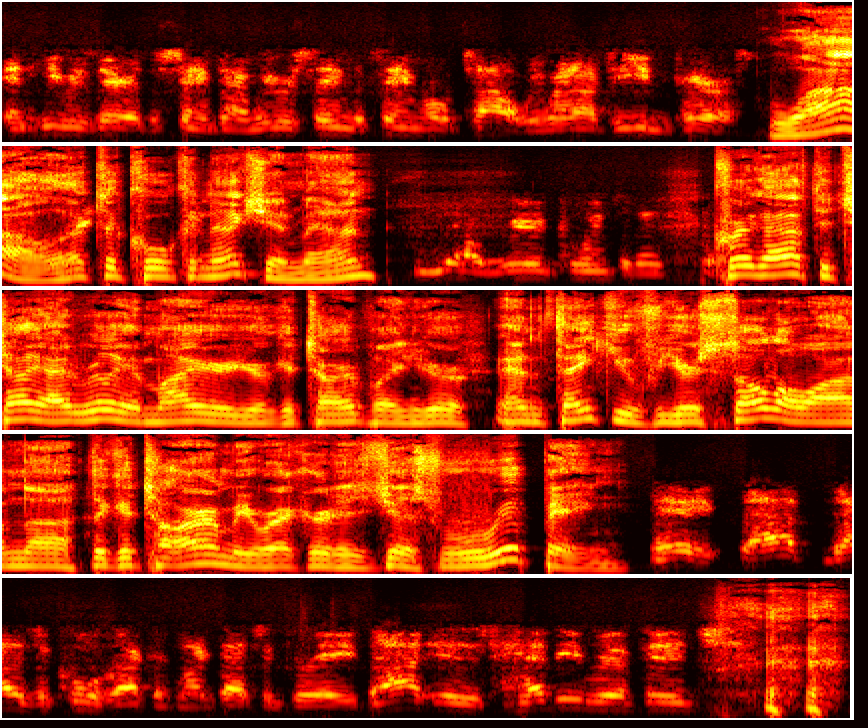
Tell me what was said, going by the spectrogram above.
and he was there at the same time. We were staying in the same hotel. We went out to eat in Paris. Wow, that's a cool connection, man. Yeah, weird coincidence. Craig, I have to tell you, I really admire your guitar playing. Your and thank you for your solo on uh, the Guitar Army record is just ripping that that is a cool record, Mike. That's a great. That is heavy riffage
